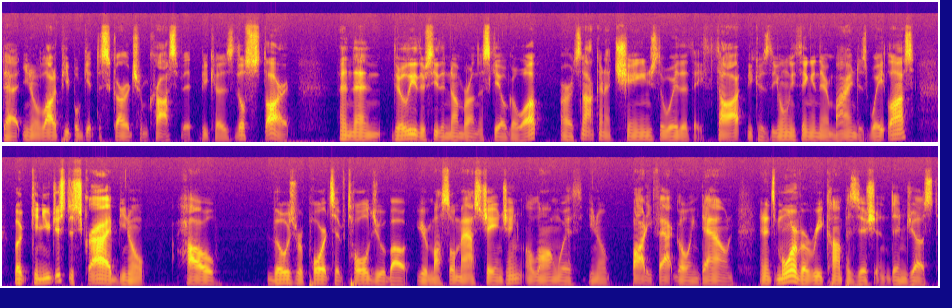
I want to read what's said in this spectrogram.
that you know a lot of people get discouraged from CrossFit because they'll start and then they'll either see the number on the scale go up or it's not going to change the way that they thought because the only thing in their mind is weight loss. But can you just describe, you know, how those reports have told you about your muscle mass changing along with, you know, body fat going down and it's more of a recomposition than just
